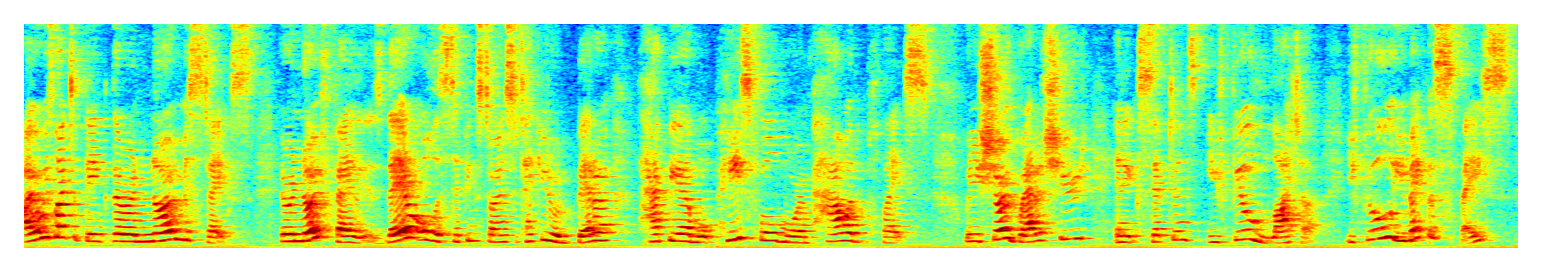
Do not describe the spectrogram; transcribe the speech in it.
I always like to think there are no mistakes there are no failures. They are all the stepping stones to take you to a better, happier, more peaceful, more empowered place. When you show gratitude and acceptance, you feel lighter. You feel, you make the space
